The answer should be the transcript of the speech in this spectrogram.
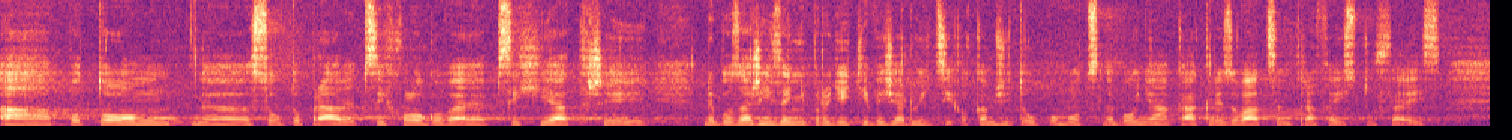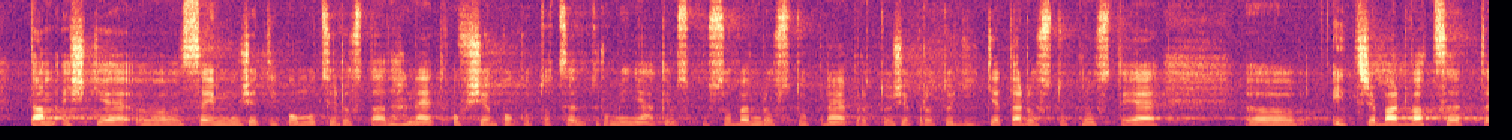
A potom eh, jsou to právě psychologové, psychiatři nebo zařízení pro děti vyžadující okamžitou pomoc nebo nějaká krizová centra face to face tam ještě eh, se jim může té pomoci dostat hned, ovšem pokud to centrum je nějakým způsobem dostupné, protože pro to dítě ta dostupnost je eh, i třeba 20,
